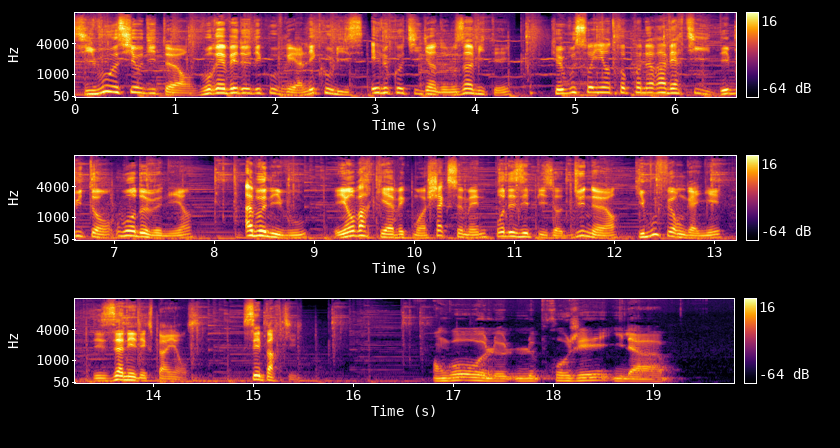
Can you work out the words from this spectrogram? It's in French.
Si vous aussi auditeur, vous rêvez de découvrir les coulisses et le quotidien de nos invités, que vous soyez entrepreneur averti, débutant ou en devenir, abonnez-vous et embarquez avec moi chaque semaine pour des épisodes d'une heure qui vous feront gagner des années d'expérience. C'est parti En gros, le, projet, il a,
